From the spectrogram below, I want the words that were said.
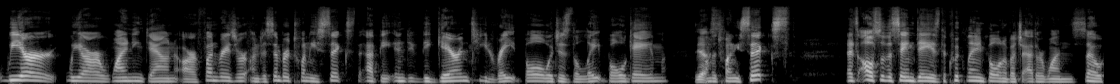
we are we are winding down our fundraiser on December 26th at the end of the Guaranteed Rate Bowl, which is the late bowl game yes. on the 26th. That's also the same day as the Quick Lane Bowl and a bunch of other ones. So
